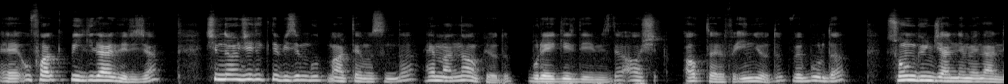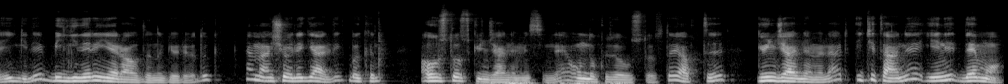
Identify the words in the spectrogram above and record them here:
e, ufak bilgiler vereceğim. Şimdi öncelikle bizim Bootmart temasında hemen ne yapıyorduk? Buraya girdiğimizde aş, alt tarafa iniyorduk ve burada son güncellemelerle ilgili bilgilerin yer aldığını görüyorduk. Hemen şöyle geldik. Bakın Ağustos güncellemesinde 19 Ağustos'ta yaptığı güncellemeler iki tane yeni demo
